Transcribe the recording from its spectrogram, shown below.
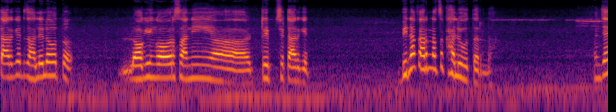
टार्गेट झालेलं होतं लॉगिंग ऑवर्स आणि ट्रिपचे टार्गेट बिना कारणाचं खाली उतरलं. म्हणजे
